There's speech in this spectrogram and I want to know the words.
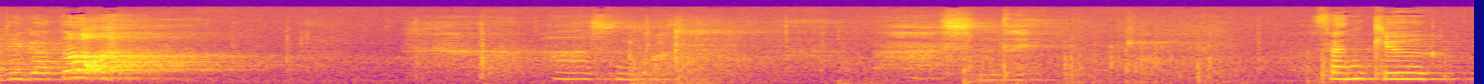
ありがとう。ああしんどい。しんどい。サンキュー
